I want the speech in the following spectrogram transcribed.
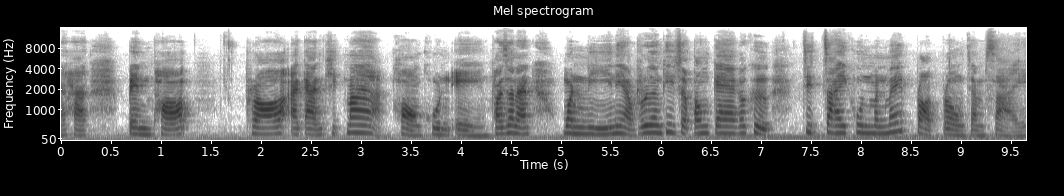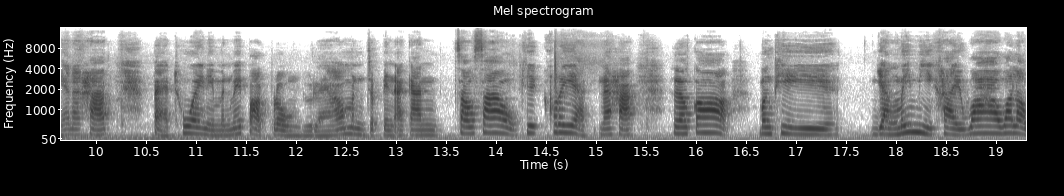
นะคะ เป็นเพราะเพราะอาการคิดมากของคุณเอง เพราะฉะนั้นวันนี้เนี่ยเรื่องที่จะต้องแก้ก็คือ จิตใจคุณมันไม่ปลอดโปร่งแจ่มใสนะคะแปดถ้วยเนี่ยมันไม่ปลอดโปร่งอยู่แล้ว มันจะเป็นอาการเศร้าๆเครียดๆนะคะ แล้วก็บางที ยังไม่มีใครว่าว่าเรา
